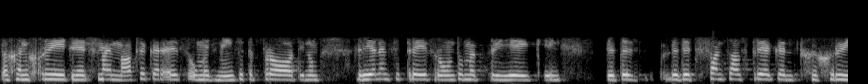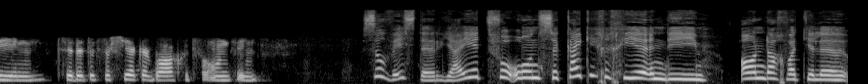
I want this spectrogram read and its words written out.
begin groei het en dit vir my makliker is om met mense te praat en om reëlings te tref rondom 'n projek en dit is dit het van selfsprekend gegroei en so dit is verseker baie goed vir ons en Silwester, jy het vir ons 'n kykie gegee in die aandag wat jy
